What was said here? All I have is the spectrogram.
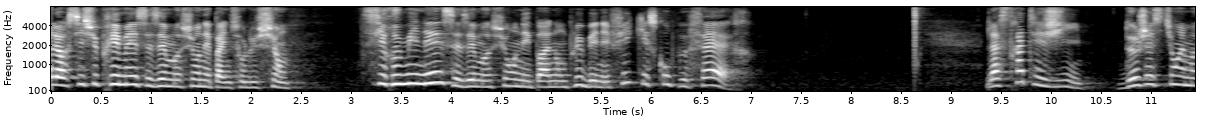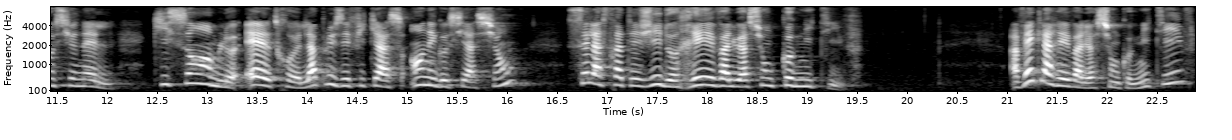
Alors, si supprimer ces émotions n'est pas une solution, si ruminer ces émotions n'est pas non plus bénéfique, qu'est-ce qu'on peut faire? La stratégie de gestion émotionnelle qui semble être la plus efficace en négociation, c'est la stratégie de réévaluation cognitive. Avec la réévaluation cognitive,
